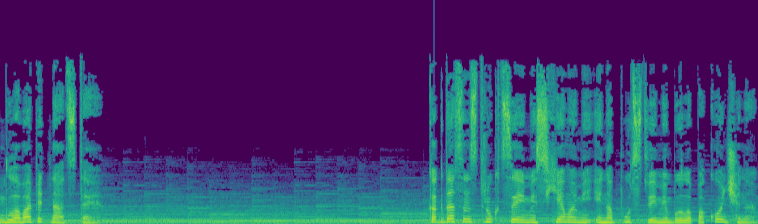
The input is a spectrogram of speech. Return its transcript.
Глава 15. Когда с инструкциями, схемами и напутствиями было покончено,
